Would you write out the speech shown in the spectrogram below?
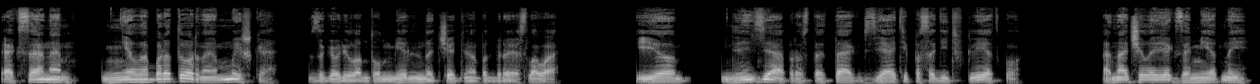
«Оксана — не лабораторная мышка», — заговорил Антон медленно, тщательно подбирая слова. «Ее нельзя просто так взять и посадить в клетку. Она человек заметный,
